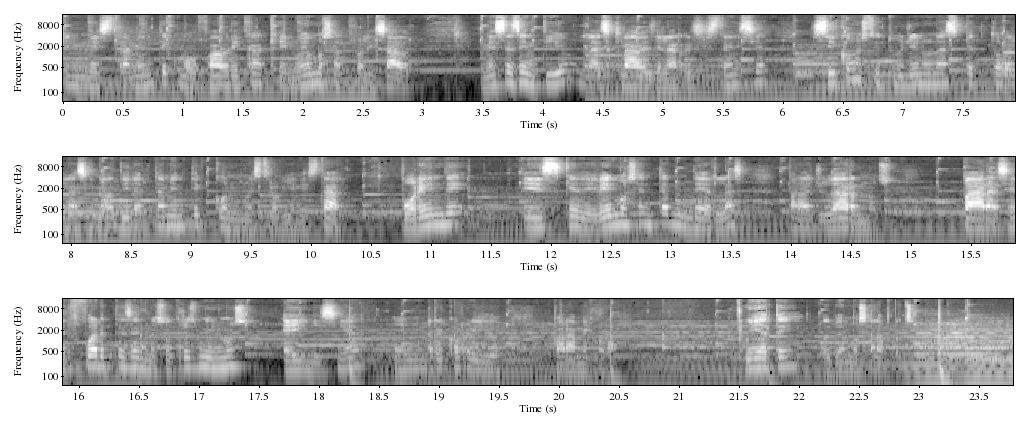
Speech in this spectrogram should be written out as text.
en nuestra mente como fábrica que no hemos actualizado. En este sentido, las claves de la resistencia sí constituyen un aspecto relacionado directamente con nuestro bienestar. Por ende, es que debemos entenderlas para ayudarnos, para ser fuertes en nosotros mismos e iniciar un recorrido para mejorar. Cuídate, nos vemos a la próxima.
